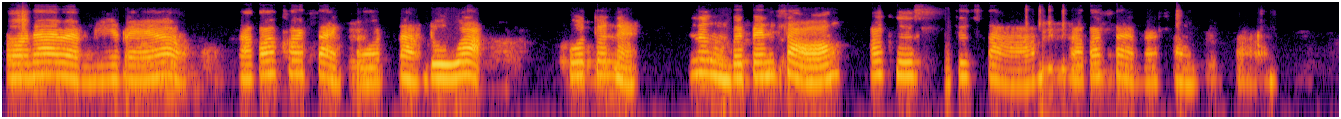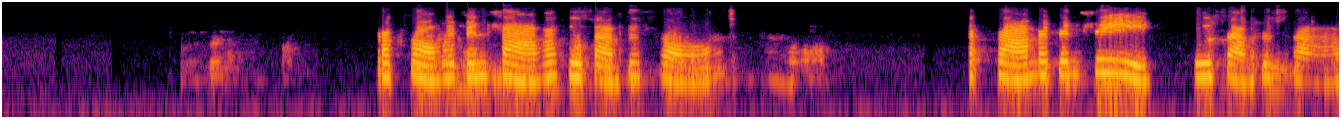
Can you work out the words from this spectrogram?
พอได้แบบนี้แล้ว แล้วก็ค่อยใส่โค้ดอะ ดูว่าโค้ดตัวไหนหนึ่งไปเป็นสองก็คือสองจุดสามแล้วก็ใส่ไปสองจุดสามจากสองไปเป็นสามก็คือสามจุดสองจากสามไปเป็นสี่ คือสามจุดสาม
